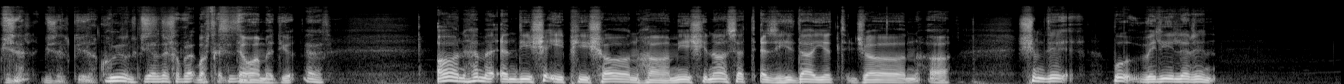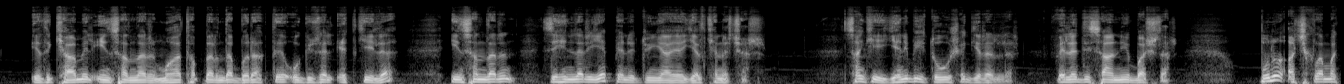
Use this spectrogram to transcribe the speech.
Güzel, güzel, güzel. Buyurun, bir yerde kabul Bakın sizi. devam ediyor. Evet. An heme endişe-i pişan ha mişinaset ez hidayet can ha. Şimdi bu velilerin ya da kamil insanların muhataplarında bıraktığı o güzel etkiyle insanların zihinleri yepyeni dünyaya yelken açar. Sanki yeni bir doğuşa girerler. Veledi sani başlar. Bunu açıklamak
